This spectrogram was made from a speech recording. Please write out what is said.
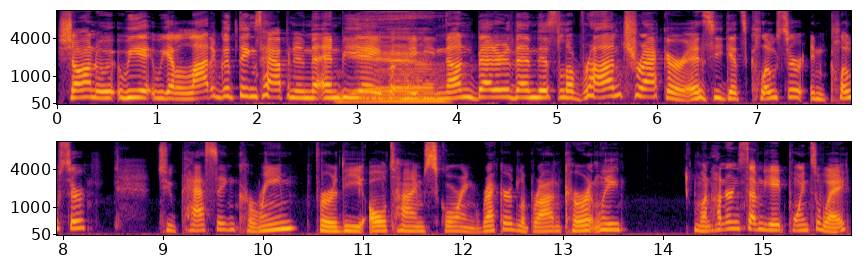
Shaun, we we got a lot of good things happening in the NBA, but maybe none better than this LeBron tracker as he gets closer and closer to passing Kareem for the all-time scoring record. LeBron currently 178 points away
